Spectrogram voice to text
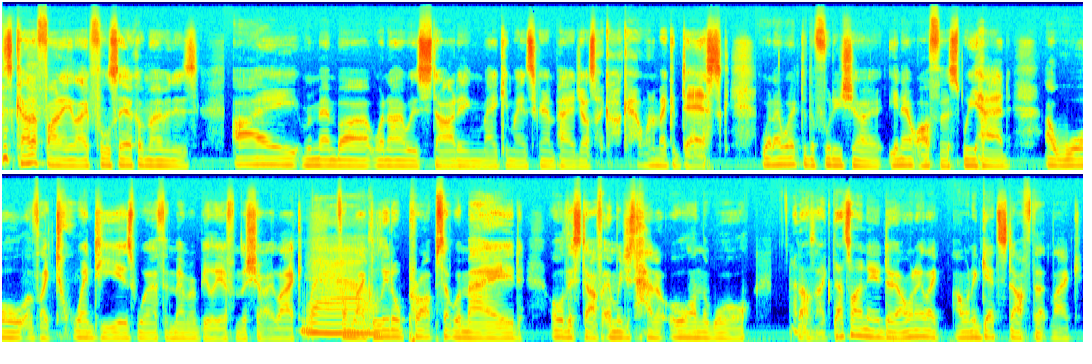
it's kind of funny, like full circle moment is I remember when I was starting making my Instagram page, I was like, okay, I want to make a desk. When I worked at the footy show in our office, we had a wall of like 20 years worth of memorabilia from the show, like from like little props that were made, all this stuff. And we just had it all on the wall. And I was like, that's what I need to do. I want to like, I want to get stuff that like,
